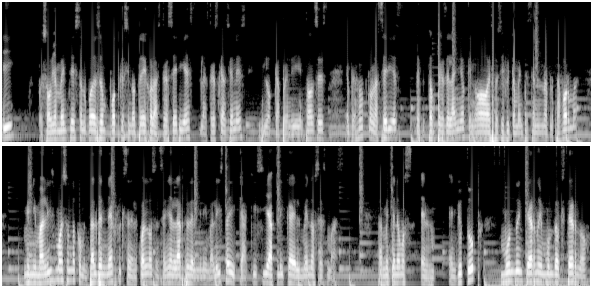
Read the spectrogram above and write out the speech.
Y pues obviamente esto no puede ser un podcast si no te dejo las tres series, las tres canciones y lo que aprendí. Entonces empezamos con las series de mi top 3 del año que no específicamente están en una plataforma. Minimalismo es un documental de Netflix en el cual nos enseña el arte del minimalista y que aquí sí aplica el menos es más. También tenemos en, en YouTube Mundo Interno y Mundo Externo,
